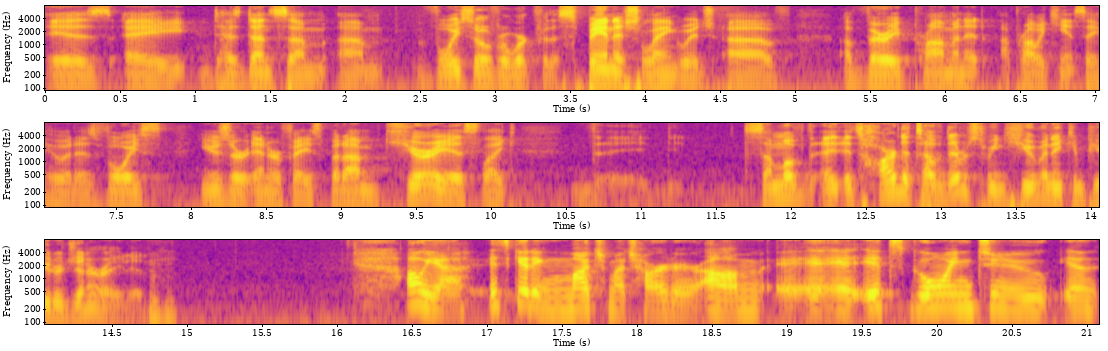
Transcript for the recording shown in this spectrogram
is a has done some um, voiceover work for the Spanish language of a very prominent. I probably can't say who it is. Voice user interface, but I'm curious. Like th- some of the, it's hard to tell the difference between human and computer generated. Oh yeah, it's getting much much harder. Um, it, it's going to in,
